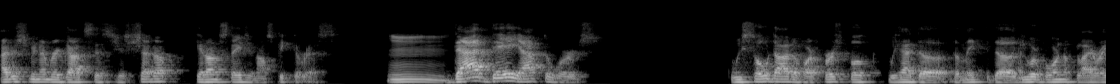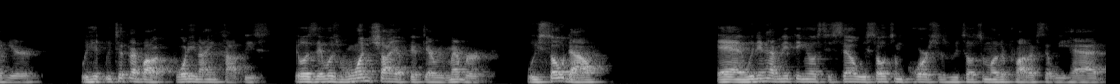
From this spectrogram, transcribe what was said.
I just remember God says, just shut up, get on stage, and I'll speak the rest. Mm. That day afterwards, we sold out of our first book. We had the the make the You Were Born to Fly right here. We hit we took about 49 copies. It was it was one shy of 50. I remember. We sold out and we didn't have anything else to sell. We sold some courses, we sold some other products that we had.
